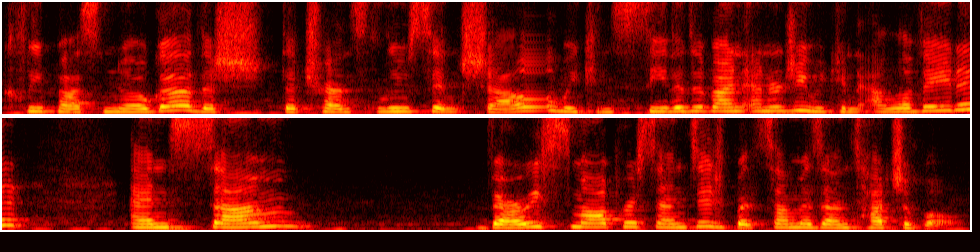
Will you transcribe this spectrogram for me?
klipas noga, the, sh- the translucent shell. We can see the divine energy, we can elevate it. And some, very small percentage, but some is untouchable.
